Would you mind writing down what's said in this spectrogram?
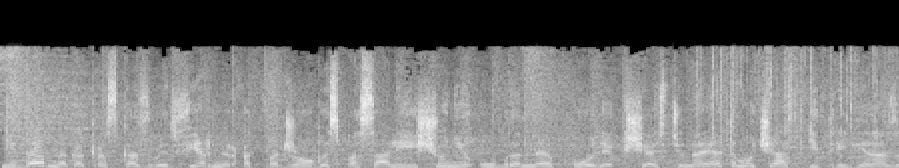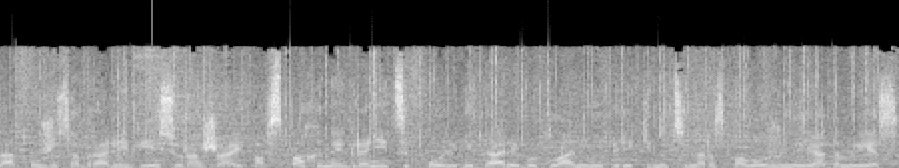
Недавно, как рассказывает фермер, от поджога спасали еще не убранное поле. К счастью, на этом участке три дня назад уже собрали весь урожай. А вспаханные границы поля не дали бы пламени перекинуться на расположенный рядом лес.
